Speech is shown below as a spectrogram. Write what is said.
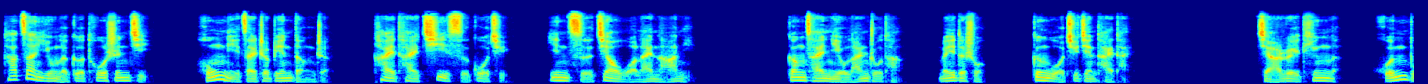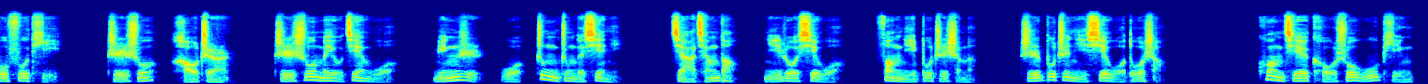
他暂用了个脱身计，哄你在这边等着。太太气死过去，因此叫我来拿你。刚才你又拦住他，没得说，跟我去见太太。”贾瑞听了，魂不附体，只说：“好侄儿，只说没有见我。明日我重重的谢你。”贾强道：“你若谢我，放你不知什么，只不知你谢我多少。况且口说无凭，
